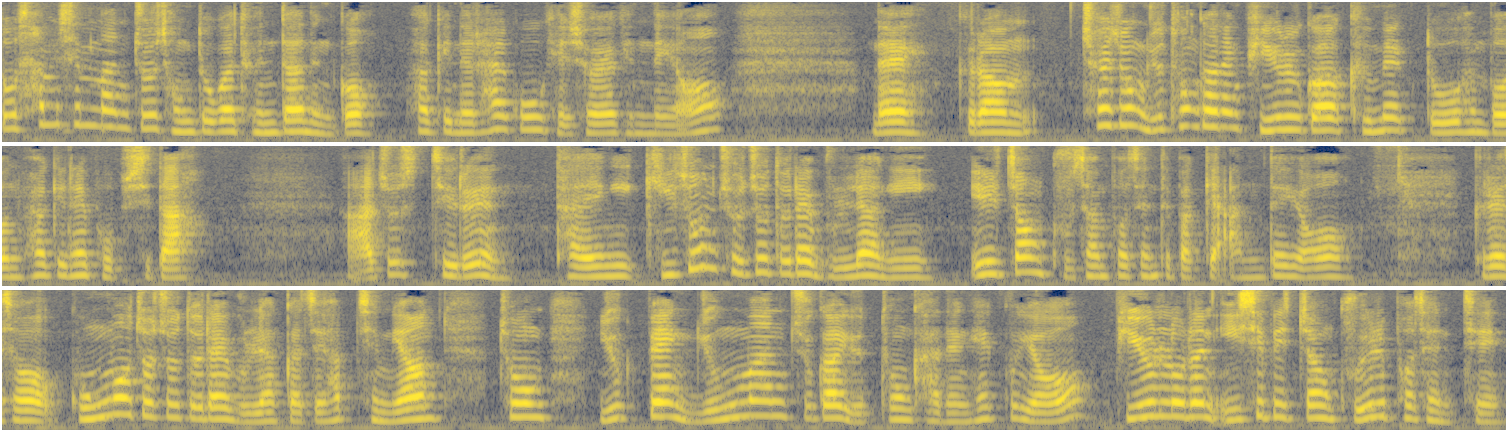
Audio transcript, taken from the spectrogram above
또 30만 주 정도가 된다는 거 확인을 하고 계셔야겠네요. 네, 그럼 최종 유통 가능 비율과 금액도 한번 확인해 봅시다. 아주스틸은 다행히 기존 주주들의 물량이 1.93%밖에 안 돼요. 그래서 공모주주들의 물량까지 합치면 총 606만 주가 유통 가능했고요. 비율로는 22.91%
